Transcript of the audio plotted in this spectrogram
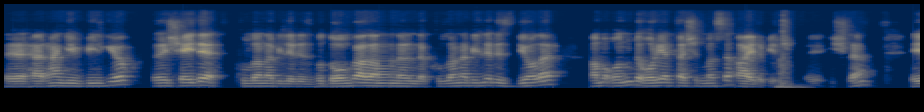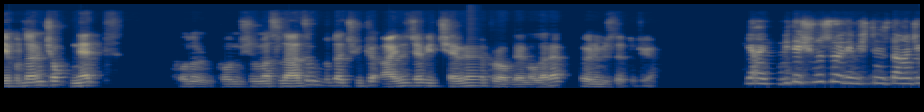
e, herhangi bir bilgi yok. E, şeyde kullanabiliriz, bu dolgu alanlarında kullanabiliriz diyorlar. Ama onun da oraya taşınması ayrı bir e, işlem. E, bunların çok net konuşulması lazım. Bu da çünkü ayrıca bir çevre problemi olarak önümüzde duruyor. Yani bir de şunu söylemiştiniz daha önce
